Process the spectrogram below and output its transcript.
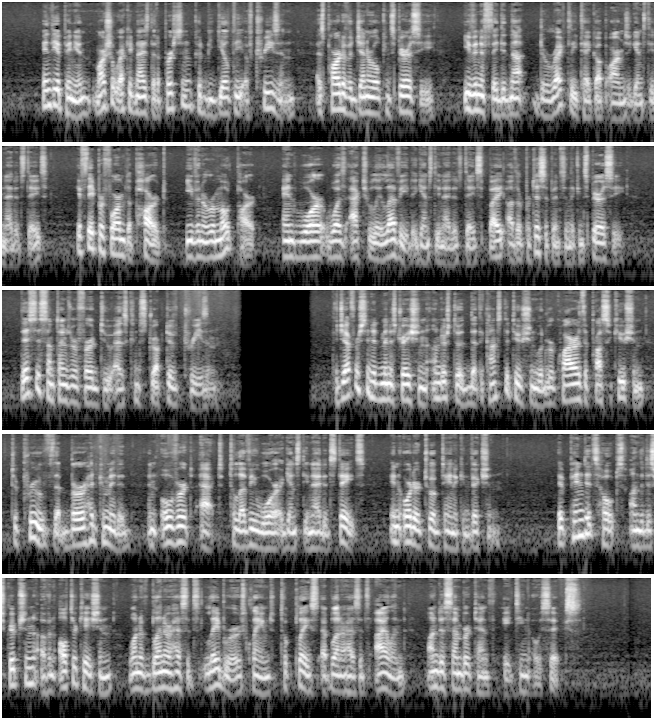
In the opinion, Marshall recognized that a person could be guilty of treason as part of a general conspiracy, even if they did not directly take up arms against the United States, if they performed a part, even a remote part, and war was actually levied against the United States by other participants in the conspiracy. This is sometimes referred to as constructive treason. The Jefferson administration understood that the Constitution would require the prosecution to prove that Burr had committed an overt act to levy war against the United States in order to obtain a conviction. It pinned its hopes on the description of an altercation one of Blennerhassett's laborers claimed took place at Blennerhassett's Island on December 10, 1806.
